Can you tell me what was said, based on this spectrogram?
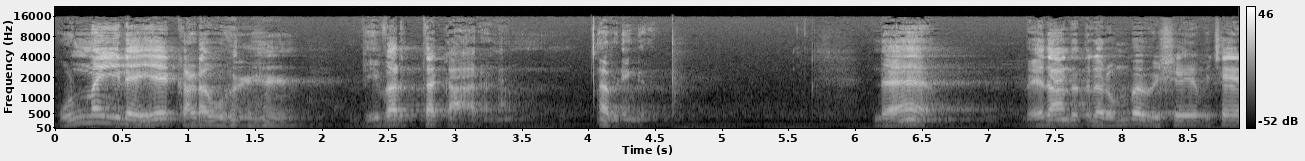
உண்மையிலேயே கடவுள் விவர்த்த காரணம். அப்படிங்கிறது. இந்த வேதாந்தத்தில் ரொம்ப விஷய விஷய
